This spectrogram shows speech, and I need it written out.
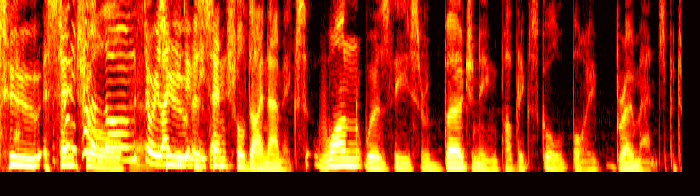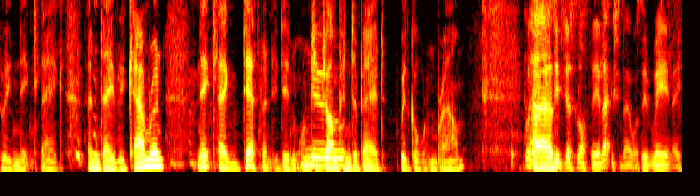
two essential, tell a long story like two you do, Peter. essential dynamics. One was the sort of burgeoning public school boy bromance between Nick Clegg and David Cameron. Nick Clegg definitely didn't want to jump into bed with Gordon Brown. Well, that's Um, because he just lost the election, though, was it really?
